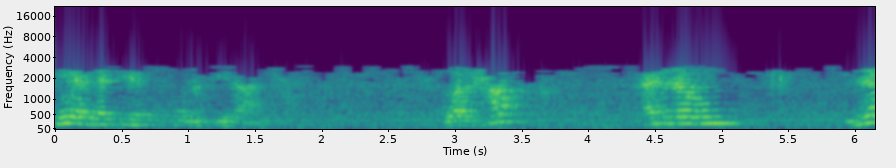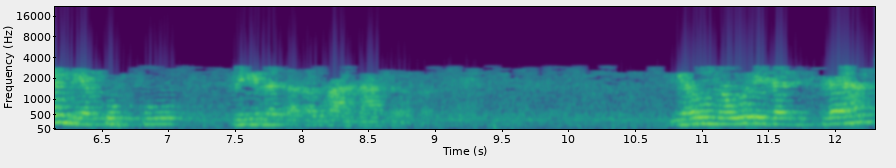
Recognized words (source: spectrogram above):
هي التي يكفون فيها عن الحق والحق أنهم لم يكفوا طيلة أربعة عشر سنة. يوم ولد الإسلام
